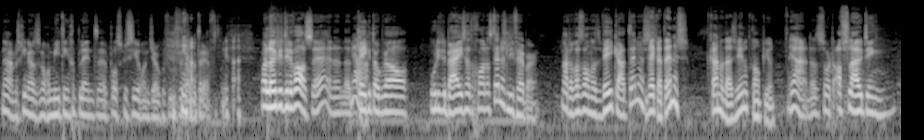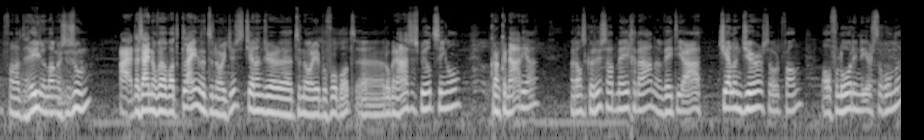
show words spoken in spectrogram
Nou, misschien hadden ze nog een meeting gepland, eh Pospisil en Djokovic, wat Ja. dat betreft. Ja. Maar leuk dat hij er was, hè? En dat betekent ook wel hoe hij erbij zat, gewoon als tennisliefhebber. Nou, dat was dan het WK tennis. WK Tennis. Canada is wereldkampioen. Ja, dat is een soort afsluiting van het hele lange seizoen. Maar er zijn nog wel wat kleinere toernooitjes. Challenger eh, toernooien bijvoorbeeld. Eh, Robin Hazen speelt single. Gran Canaria. Aranska Russen had meegedaan. Een WTA Challenger soort van. Al verloren in de eerste ronde.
